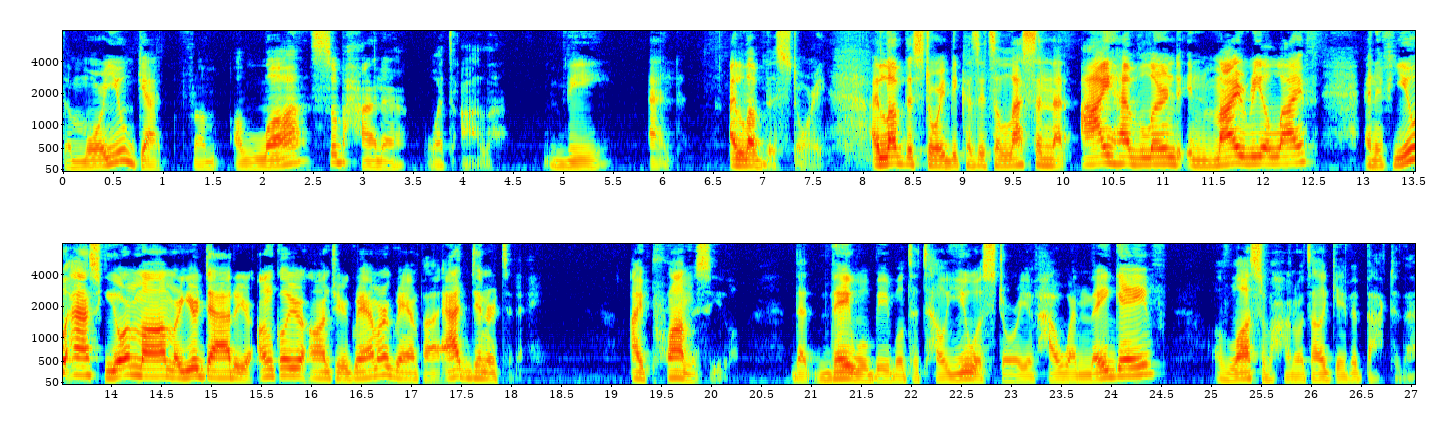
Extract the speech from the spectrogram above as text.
the more you get from Allah subhanahu wa ta'ala. The end. I love this story. I love this story because it's a lesson that I have learned in my real life. And if you ask your mom or your dad or your uncle or your aunt or your grandma or grandpa at dinner today, I promise you that they will be able to tell you a story of how when they gave, Allah subhanahu wa ta'ala gave it back to them.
